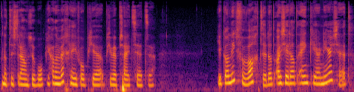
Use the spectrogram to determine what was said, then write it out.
Dat is trouwens de. Je gaat een weggever op je, op je website zetten. Je kan niet verwachten dat als je dat één keer neerzet,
